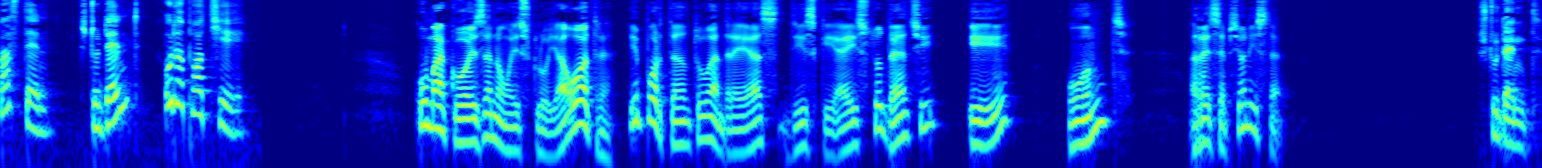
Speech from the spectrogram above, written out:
Was denn? Student oder Portier? Uma coisa não exclui a outra, e portanto Andreas diz que é estudante e und recepcionista. Student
